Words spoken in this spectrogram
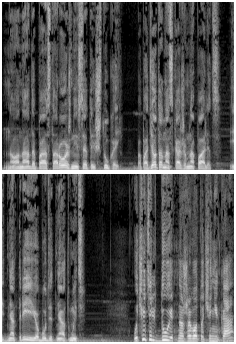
Но надо поосторожней с этой штукой. Попадет она, скажем, на палец, и дня три ее будет не отмыть. Учитель дует на живот ученика,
